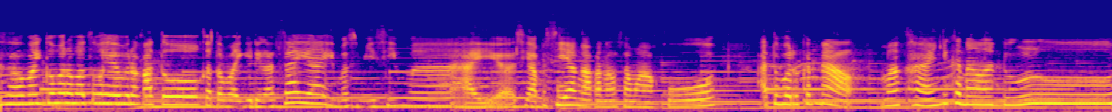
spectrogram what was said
Assalamualaikum warahmatullahi wabarakatuh. Ketemu lagi dengan saya Imas Misima. Ayo siapa sih yang gak kenal sama aku? Atau baru kenal? Makanya kenalan dulu.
